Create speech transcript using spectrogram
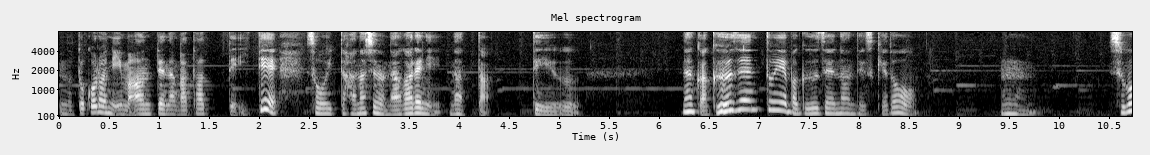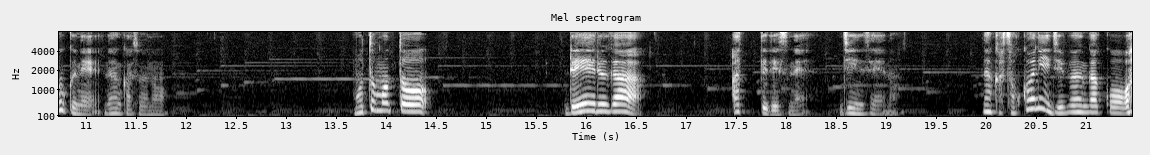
のところに今アンテナが立っていてそういった話の流れになったっていう。なんか偶然といえば偶然なんですけどうん。すごくねなんかそのもともとレールがあってですね人生の。なんかそこに自分がこう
